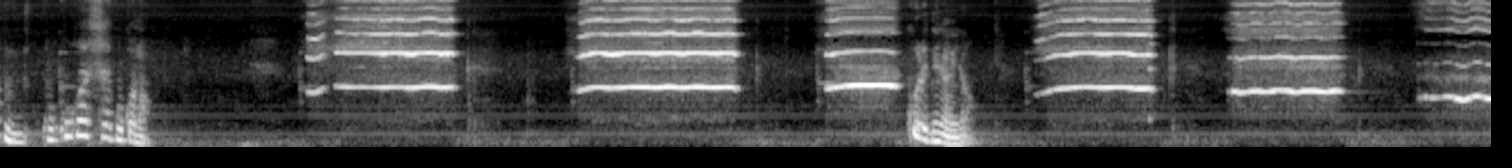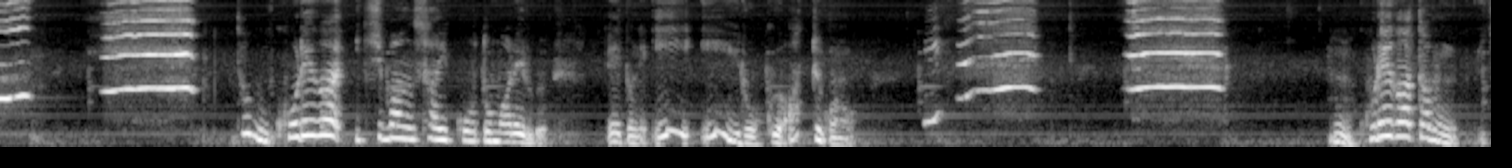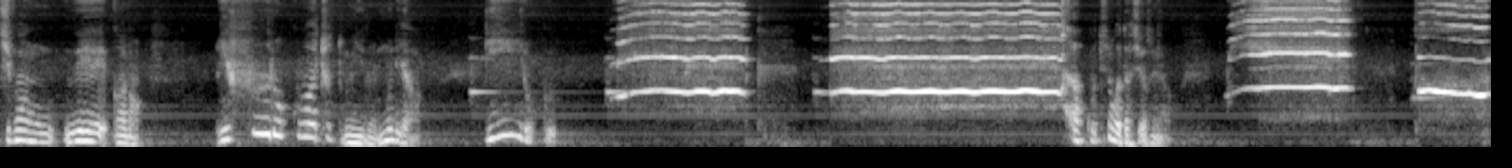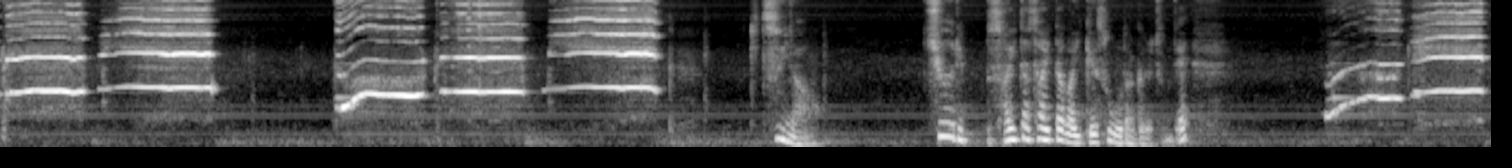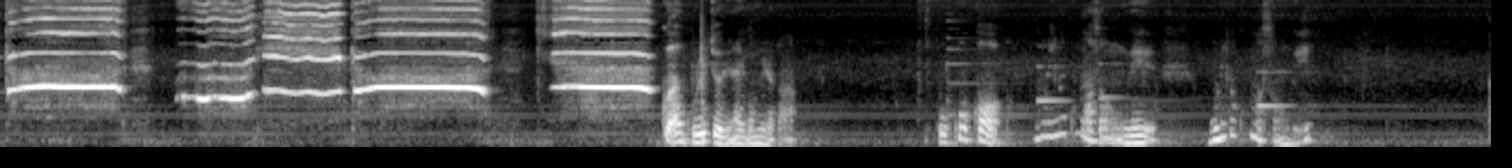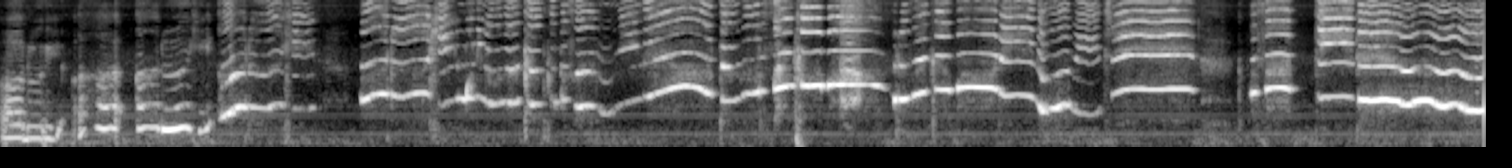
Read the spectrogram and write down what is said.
分、ここが最後かな。これ出ないな。多分、これが一番最高と思われる。えっ、とね、E、E6 合ってるかな？うん、これが多分一番上かな。F6 はちょっと見る無理だな。D6。あ、こっちの方が出しやすいな。きついな。チューリップ咲いた咲いたがいけそうだけど、ちょっと待って。あ、これ以上でないか無理だから。ここか。森の駒さん上。森の駒さん上？ある日、あ、ある日、ある日、ある日、森の中駒さんに出会ったのさかま、森の道。駒さんに出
